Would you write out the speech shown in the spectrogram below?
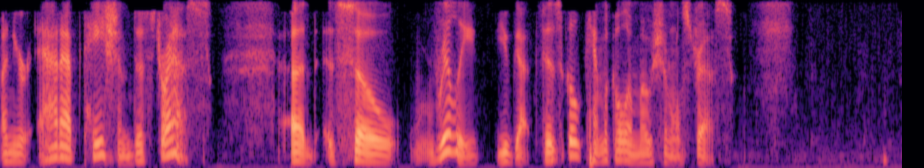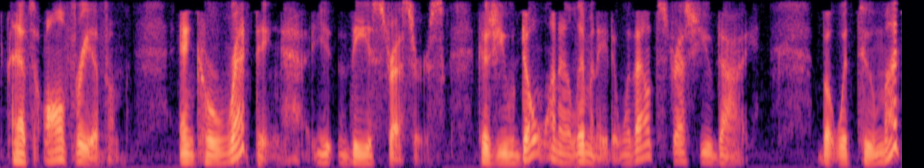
on your adaptation to stress. Uh, so really, you've got physical, chemical, emotional stress. That's all three of them. And correcting these stressors, because you don't want to eliminate it. Without stress, you die. But with too much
